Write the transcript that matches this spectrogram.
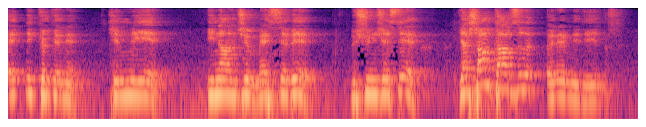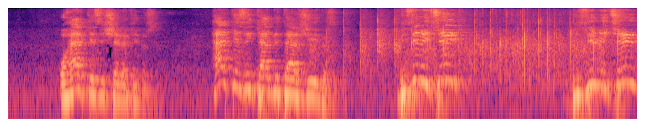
etnik kökeni, kimliği, inancı, mezhebi, düşüncesi, yaşam tarzı önemli değildir. O herkesin şerefidir. Herkesin kendi tercihidir. Bizim için bizim için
